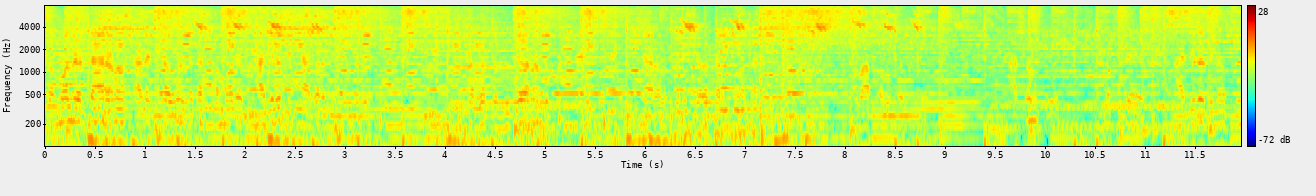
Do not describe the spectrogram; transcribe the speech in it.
ସମୟ ନିର୍ଦ୍ଧାରଣ ସାଢ଼େ ଛଅ ଘଣ୍ଟା ସମୟରେ ଭାଗୀରଥୀ ସାଗର ନିକଟରେ ସ୍ୱର୍ଗତ ବିଜୟାନନ୍ଦ ପଟ୍ଟନାୟକଙ୍କୁ ଉଚ୍ଚାରଣ କରି ଜଳତତ୍ପରତା ସମାପନ କରିଥିଲେ ଆସନ୍ତୁ ସମସ୍ତେ ଆଜିର ଦିନକୁ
